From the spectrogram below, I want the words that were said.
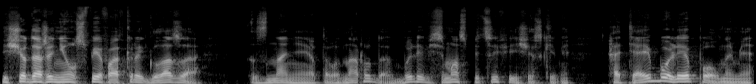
еще даже не успев открыть глаза. Знания этого народа были весьма специфическими, хотя и более полными.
